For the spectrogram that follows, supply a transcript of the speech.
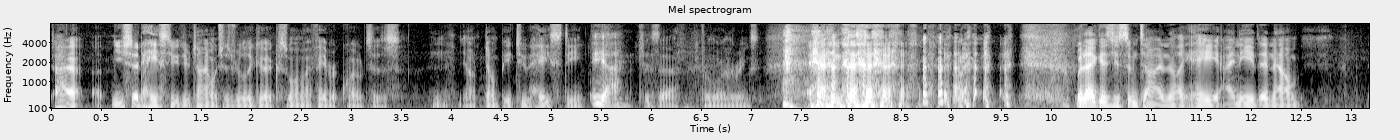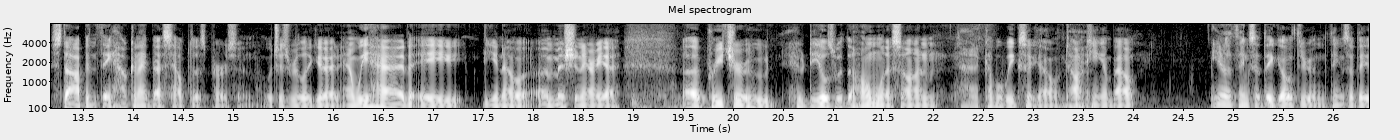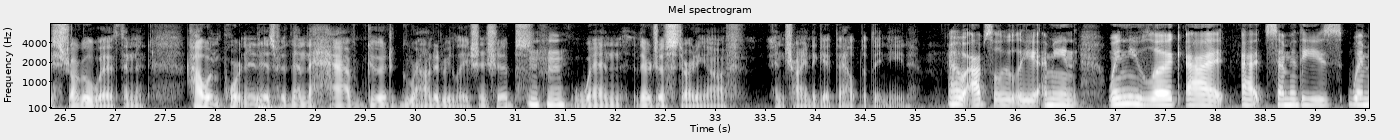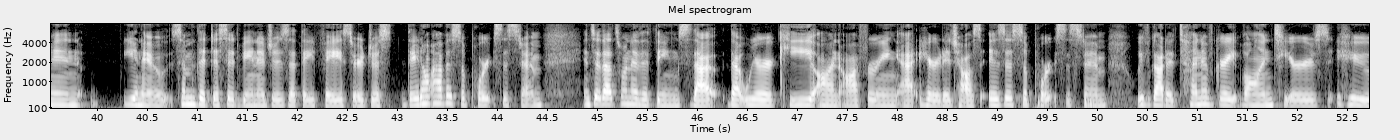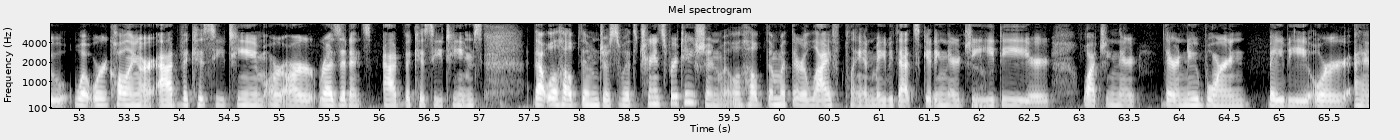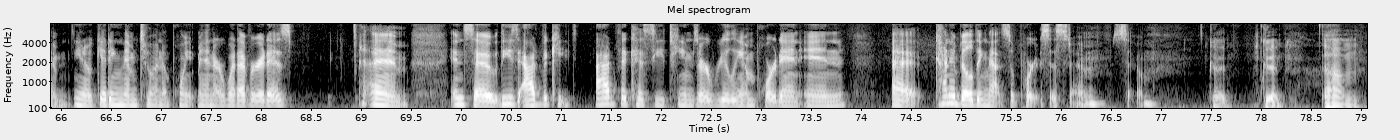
I, you said hasty with your time, which is really good because one of my favorite quotes is, Hmm, you know, don't be too hasty. yeah, hmm, which is uh, from Lord of the Rings. And but that gives you some time to like, hey, I need to now stop and think, how can I best help this person, which is really good. And we had a you know a missionary, a, a preacher who who deals with the homeless on uh, a couple weeks ago, talking about you know the things that they go through and the things that they struggle with and how important it is for them to have good grounded relationships mm-hmm. when they're just starting off and trying to get the help that they need. Oh, absolutely. I mean, when you look at at some of these women, you know, some of the disadvantages that they face are just they don't have a support system. And so that's one of the things that that we're key on offering at Heritage House is a support system. We've got a ton of great volunteers who what we're calling our advocacy team or our residents advocacy teams that will help them just with transportation We will help them with their life plan maybe that's getting their ged or watching their their newborn baby or um, you know getting them to an appointment or whatever it is um, and so these advocate advocacy teams are really important in uh, kind of building that support system. So good, good. Um,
